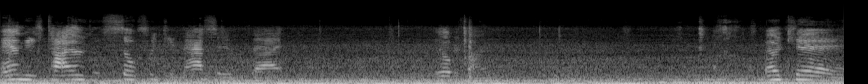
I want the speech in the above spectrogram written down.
And these tires are so freaking massive that it'll be fine. Okay.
